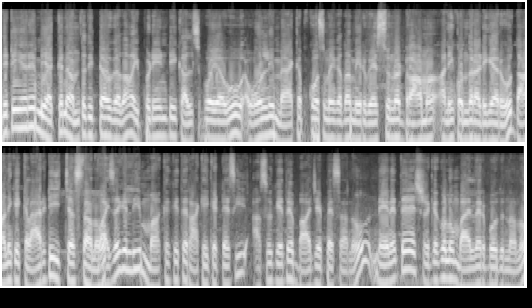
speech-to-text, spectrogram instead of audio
కిందటి ఇయరే మీ అక్కని అంత తిట్టావు కదా ఇప్పుడేంటి కలిసిపోయావు? ఓన్లీ మేకప్ కోసమే కదా మీరు వేస్తున్న డ్రామా అని కొందరు అడిగారు. దానికి క్లారిటీ ఇచ్చేస్తాను. వైజాగ్ వెళ్ళి మా అక్కకైతే రాఖీ కట్టేసి అసుకైతే బాగా చెప్పేశాను. నేనైతే శ్రీకాకుళం బయలుదేరిపోతున్నాను.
